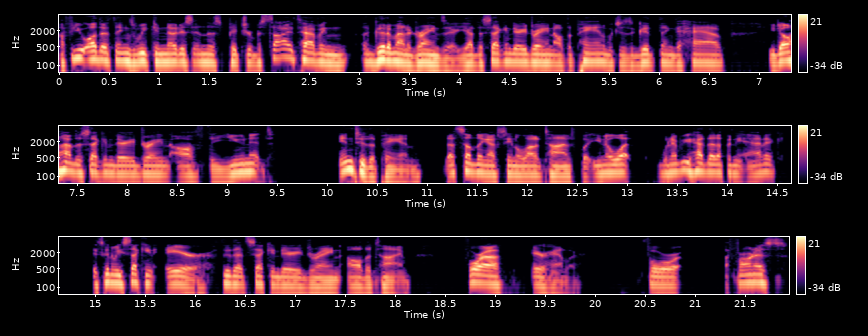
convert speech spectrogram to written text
A few other things we can notice in this picture besides having a good amount of drains there. You have the secondary drain off the pan, which is a good thing to have. You don't have the secondary drain off the unit into the pan. That's something I've seen a lot of times. But you know what? Whenever you have that up in the attic, it's going to be sucking air through that secondary drain all the time for a air handler. For a furnace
